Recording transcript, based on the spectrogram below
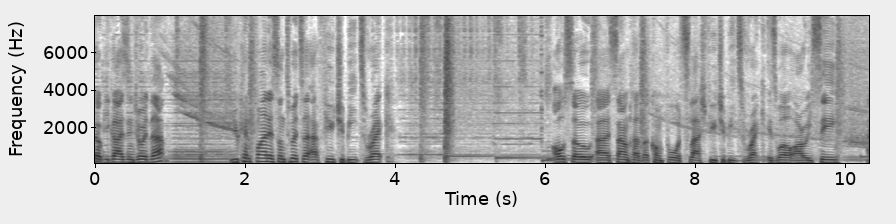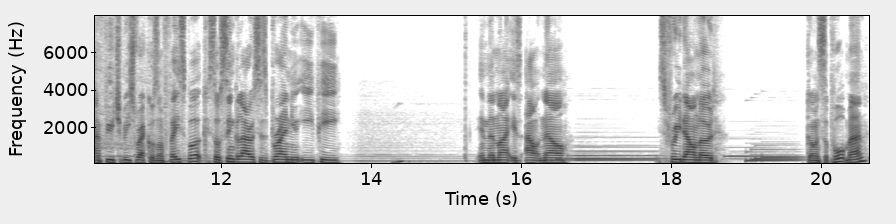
Hope you guys enjoyed that. You can find us on Twitter at FutureBeatsRec. Also, uh, soundcloud.com forward slash FutureBeatsRec as well, REC, and Future Beats Records on Facebook. So, Singularis' brand new EP, In the Night, is out now. It's free download. Go and support, man.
